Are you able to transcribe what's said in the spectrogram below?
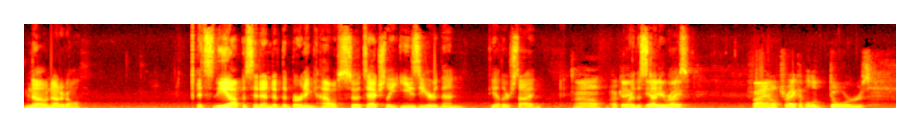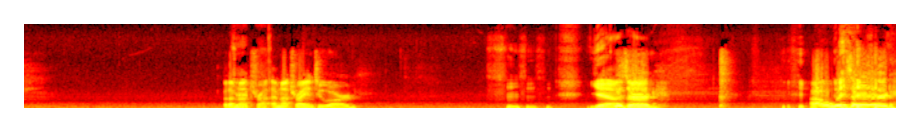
No, not at all. It's the opposite end of the burning house, so it's actually easier than the other side Oh, okay. where the Yeah, study you're right. was. Fine, I'll try a couple of doors. But I'm Okay. not trying. I'm not trying too hard. yeah. Wizard. um, Oh, wizard!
